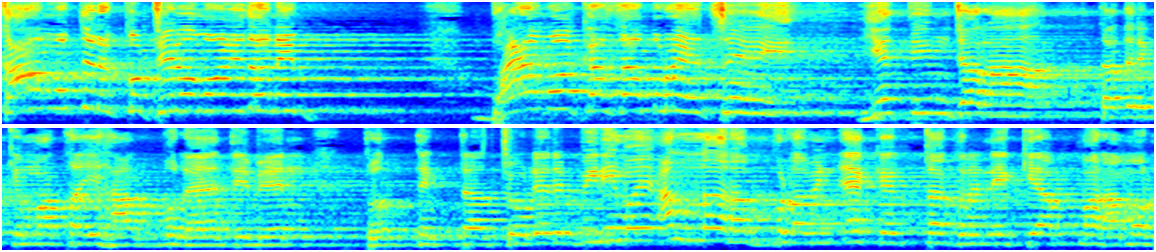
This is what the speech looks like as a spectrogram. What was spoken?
কামতের কঠিন ময়দানে আজাব রয়েছে। ইয়েতিম যারা তাদেরকে মাথায় হাত বুলাই দিবেন। প্রত্যেকটা চোরের বিনিময়ে আল্লাহ রাব্বুল আমিন এক একটা করে নেকি আপনার আমল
